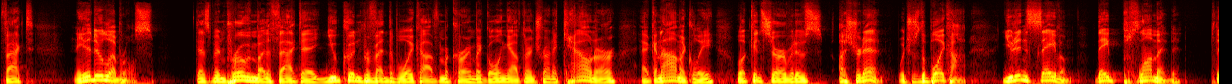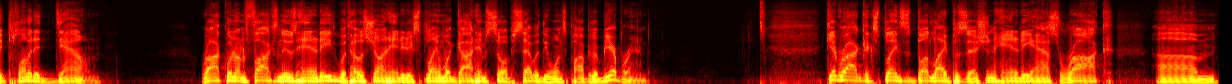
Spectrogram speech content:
In fact, neither do liberals. That's been proven by the fact that you couldn't prevent the boycott from occurring by going out there and trying to counter economically what conservatives ushered in, which was the boycott. You didn't save them. They plummeted. They plummeted down. Rock went on Fox News Hannity with host Sean Hannity to explain what got him so upset with the once popular beer brand. Kid Rock explains his Bud Light position. Hannity asked Rock um,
